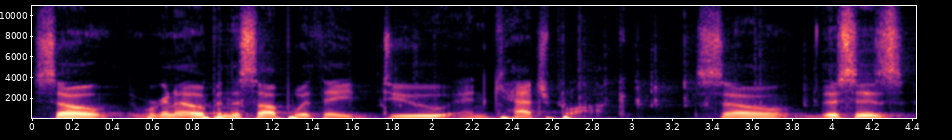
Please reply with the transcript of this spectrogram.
So we're going to open this up with a do and catch block. So this is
